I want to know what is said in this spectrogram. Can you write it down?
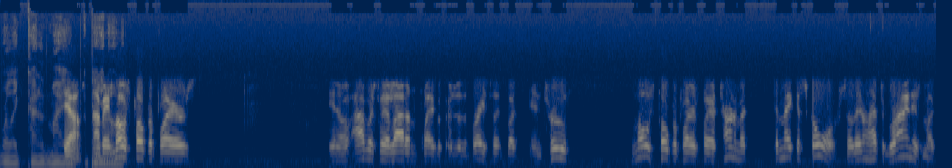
really kind of my Yeah, I mean most poker players, you know, obviously a lot of them play because of the bracelet, but in truth, most poker players play a tournament to make a score, so they don't have to grind as much.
